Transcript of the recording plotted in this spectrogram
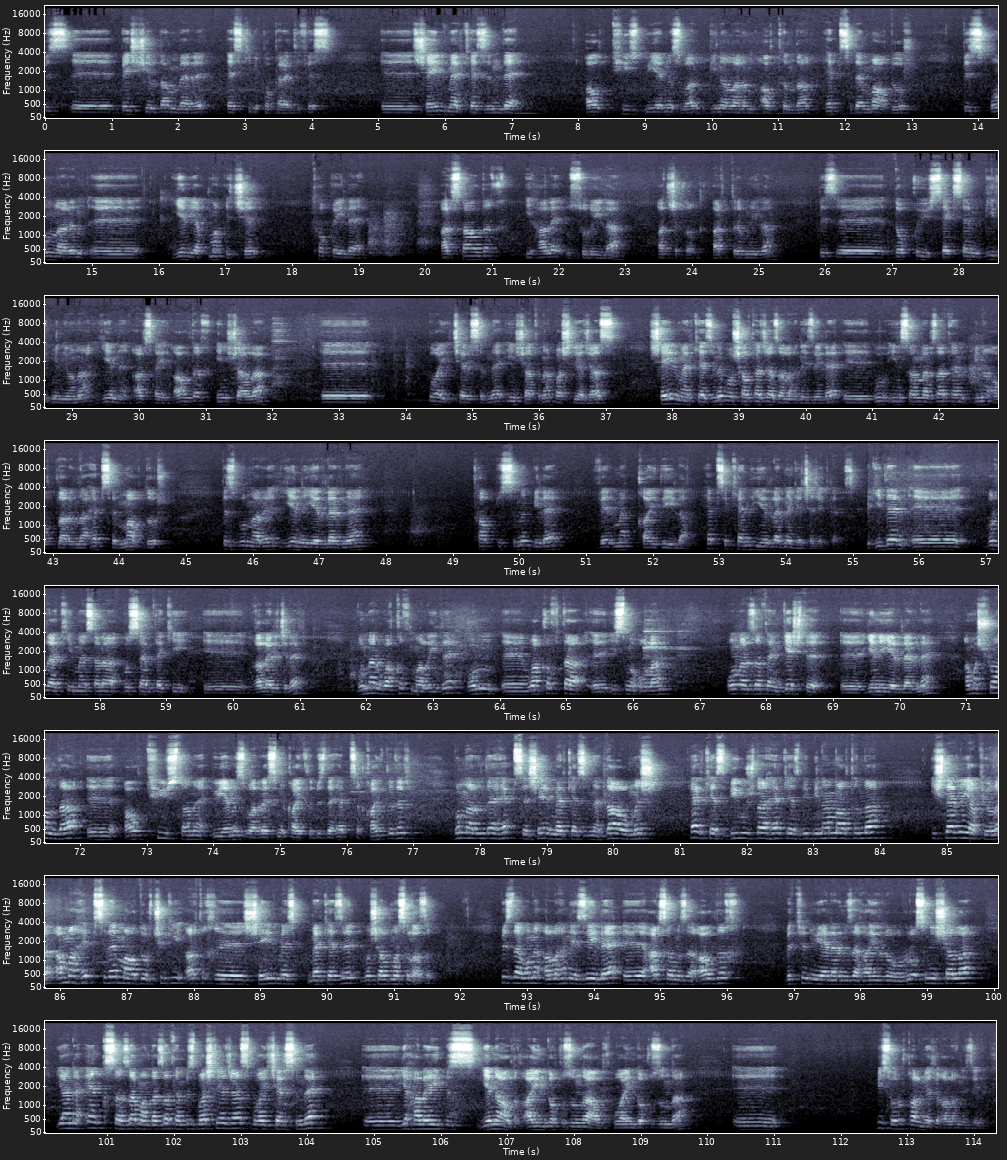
Biz 5 yıldan beri eski bir kooperatifiz. E, şehir merkezinde 600 üyemiz var binaların altında. Hepsi de mağdur. Biz onların e, yer yapmak için TOKİ ile arsa aldık. ihale usulüyle, açıklık arttırımıyla biz e, 981 milyona yeni arsayı aldık. İnşallah e, bu ay içerisinde inşaatına başlayacağız. Şehir merkezini boşaltacağız Allah'ın izniyle. E, bu insanlar zaten bina altlarında hepsi mağdur. Biz bunları yeni yerlerine tapusunu bile vermek kaydıyla hepsi kendi yerlerine geçecekler. Giden e, buradaki mesela bu semtteki e, galericiler bunlar vakıf malıydı. Onun e, vakıfta e, ismi olan onlar zaten geçti e, yeni yerlerine. Ama şu anda e, 600 tane üyemiz var resmi kayıtlı bizde hepsi kayıtlıdır. Bunların da hepsi şehir merkezine dağılmış. Herkes bir uçta, herkes bir binanın altında işlerini yapıyorlar ama hepsi de mağdur. Çünkü artık e, şehir merkezi boşalması lazım. Biz de onu Allah'ın izniyle e, arsamızı aldık. Bütün üyelerimize hayırlı uğurlu olsun inşallah. Yani en kısa zamanda zaten biz başlayacağız bu ay içerisinde. E, ihaleyi biz yeni aldık. Ayın 9'unda aldık. Bu ayın 9'unda. E, bir sorun kalmayacak Allah'ın izniyle.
